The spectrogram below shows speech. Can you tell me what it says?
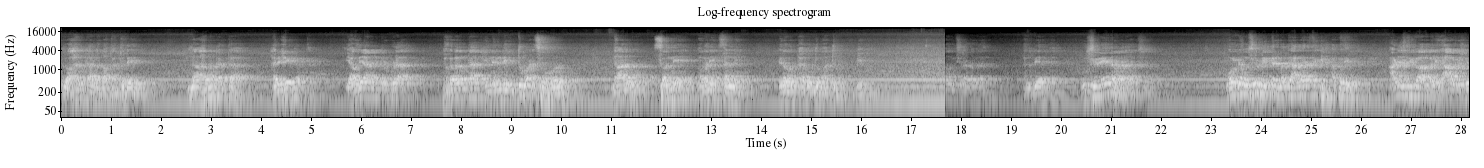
ಅದು ಅಹಂಕಾರದ ಮಾತಾಗ್ತದೆ. ನಾಹಂ ಕರ್ತ ಹರಿಹೇ ಕರ್ತ. ಯಾವುದೇ ಆಗಿದ್ದರೂ ಕೂಡ ಭಗವಂತ ಹಿನ್ನೆಲೆ ಇದ್ದು ಮಾಡಿಸುವವನು, ನಾನು ಸೊನ್ನೆ, ಅವನೇ ಸನ್ನೆ ಇರುವಂತಹ ಒಂದು ಮಾತು ಬೇಕು. ಉಸಿರಾಡೋದ ಅಲ್ವೇ ಅಲ್ಲ, ಉಸಿರೇ ಆಡಿಸೋದು ಒಮ್ಮೆ ಉಸಿರು ನಿಂತರೆ ಮತ್ತೆ ಅಲ್ಲಾಡೋದಕ್ಕೆ ಆಗೋದಿಲ್ಲ ಆಡಿಸ್ಲಿಕ್ಕೂ ಆಗಲ್ಲ. ಯಾವ ಎಷ್ಟೋ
